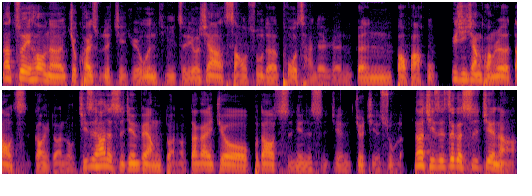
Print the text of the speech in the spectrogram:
那最后呢，就快速的解决问题，只留下少数的破产的人跟暴发户。郁金香狂热到此告一段落。其实它的时间非常短哦，大概就不到十年的时间就结束了。那其实这个事件啊，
